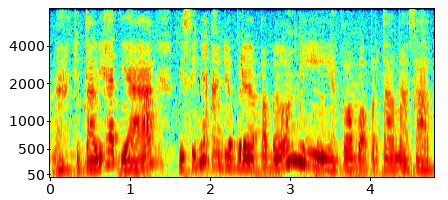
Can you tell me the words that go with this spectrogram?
Nah, kita lihat ya. Di sini ada berapa bawang nih? Yang kelompok pertama 1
